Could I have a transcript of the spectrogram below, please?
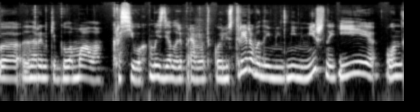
на рынке было мало красивых. Мы сделали прямо такой иллюстрированный, мимимишный, и он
